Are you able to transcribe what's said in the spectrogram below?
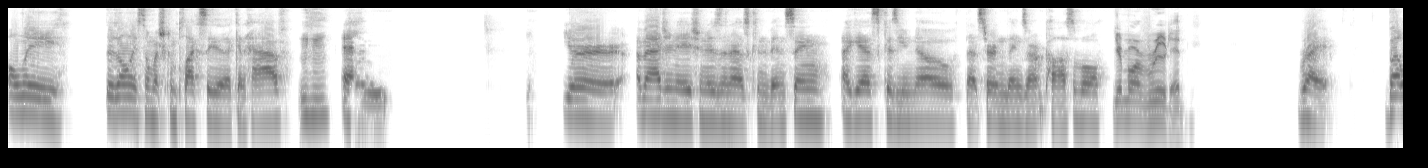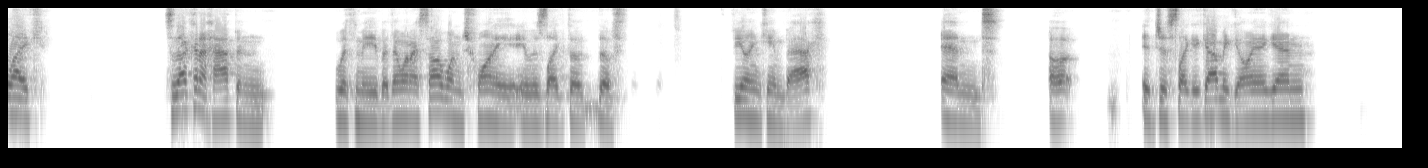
only there's only so much complexity that can have, mhm. and your imagination isn't as convincing, I guess, because you know that certain things aren't possible. You're more rooted. Right. But like so that kind of happened with me, but then when I saw 120, it was like the the feeling came back and uh it just like it got me going again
